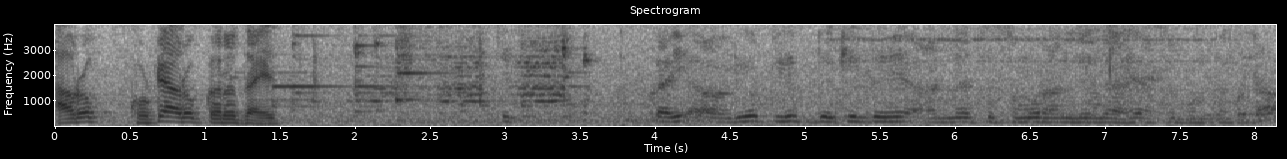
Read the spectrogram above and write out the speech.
आरोप खोटे आरोप करत आहेत. काही ऑडिओ क्लिप देखील ते आणण्याचं समोर आणलेलं आहे असं बोलतात.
